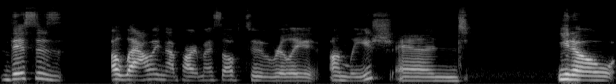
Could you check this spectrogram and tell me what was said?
this is allowing that part of myself to really unleash and you know,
